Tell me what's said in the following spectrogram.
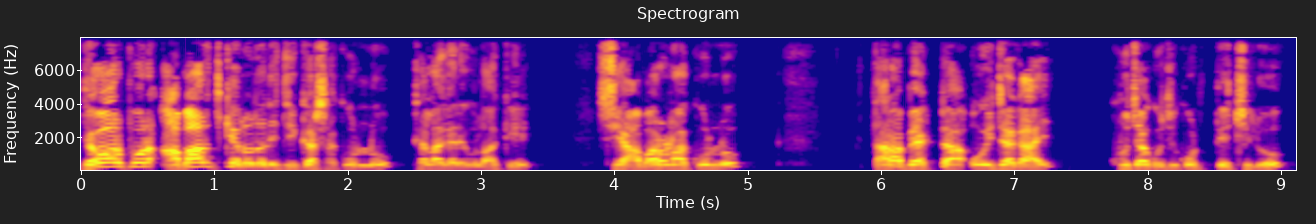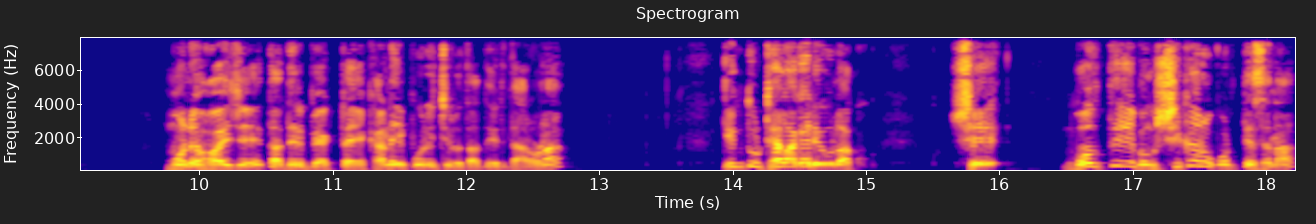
দেওয়ার পর আবার কেন জানি জিজ্ঞাসা করল ঠেলাগাড়িওয়ালাকে। সে আবারও না করল। তারা ব্যাগটা ওই জায়গায় খোঁজাখুঁজি করতেছিল। মনে হয় যে তাদের ব্যাগটা এখানেই পড়েছিল তাদের ধারণা। কিন্তু ঠেলাগাড়িওয়ালা সে বলতে এবং স্বীকারও করতেছে না।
